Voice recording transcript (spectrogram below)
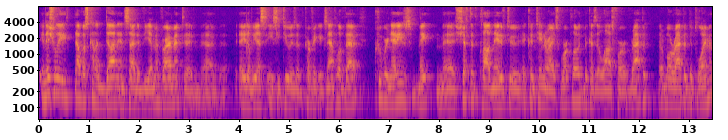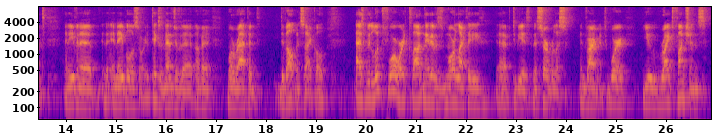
initially, that was kind of done inside a VM environment. Uh, uh AWS EC2 is a perfect example of that. Kubernetes made, uh, shifted cloud native to a containerized workload because it allows for rapid, more rapid deployment, and even enables or it takes advantage of a, of a more rapid development cycle. As we look forward, cloud native is more likely uh, to be a, a, serverless environment where you write functions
